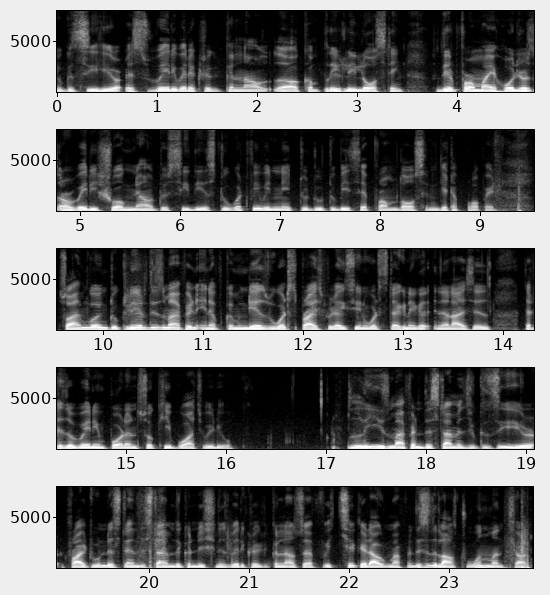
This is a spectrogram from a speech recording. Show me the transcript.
you can see here is very very critical now uh, completely losing so therefore my holders are very strong now to see this to what we will need to do to be safe from loss and get a profit? So i'm going to clear this my friend in upcoming days. What's price prediction? What's technical analysis? That is a very important so keep watch video please my friend this time as you can see here try to understand this time the condition is very critical now so if we check it out my friend this is the last one month chart.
